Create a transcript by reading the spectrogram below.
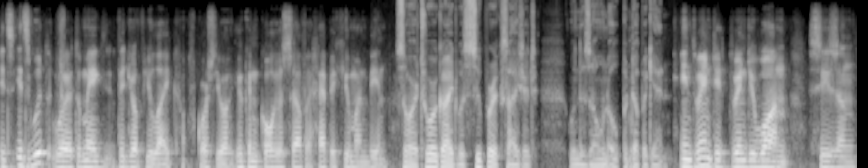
it's it's good uh, to make the job you like. Of course, you you can call yourself a happy human being. So our tour guide was super excited when the zone opened up again. In 2021 season,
